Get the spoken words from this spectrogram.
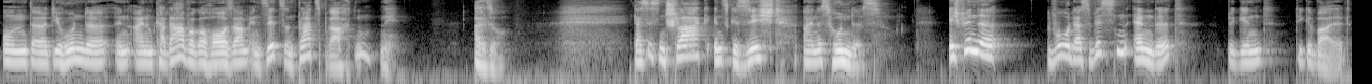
und äh, die Hunde in einem Kadavergehorsam in Sitz und Platz brachten? Nee. Also, das ist ein Schlag ins Gesicht eines Hundes. Ich finde, wo das Wissen endet, beginnt die Gewalt.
